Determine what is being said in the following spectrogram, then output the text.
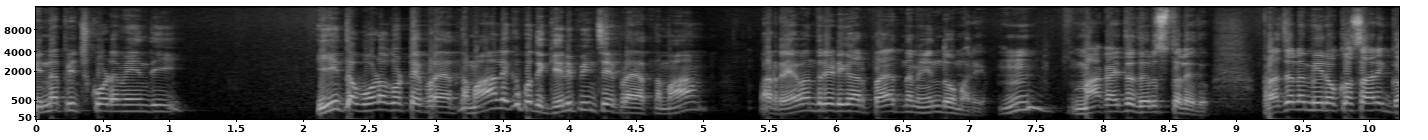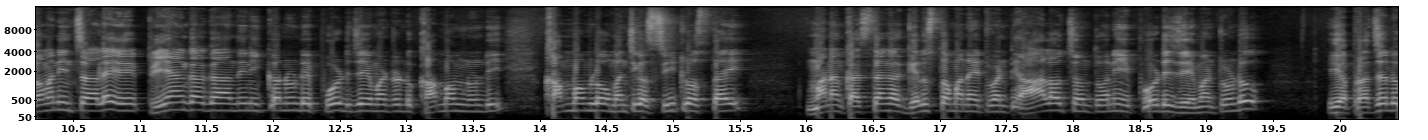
విన్నపించుకోవడం ఏంది ఈత ఓడగొట్టే ప్రయత్నమా లేకపోతే గెలిపించే ప్రయత్నమా? మరి రేవంత్ రెడ్డి గారి ప్రయత్నం ఏందో మరి? మాకైతే తెలుస్తలేదు. ప్రజలు మీరు ఒక్కసారి గమనించాలే ప్రియాంక గాంధీని ఇక్కడ నుండి పోటీ చేయమంటుంటూ ఖమ్మం నుండి. ఖమ్మంలో మంచిగా సీట్లు వస్తాయి మనం ఖచ్చితంగా గెలుస్తామనేటువంటి ఆలోచనతో పోటీ చేయమంటుండు. ఇక ప్రజలు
